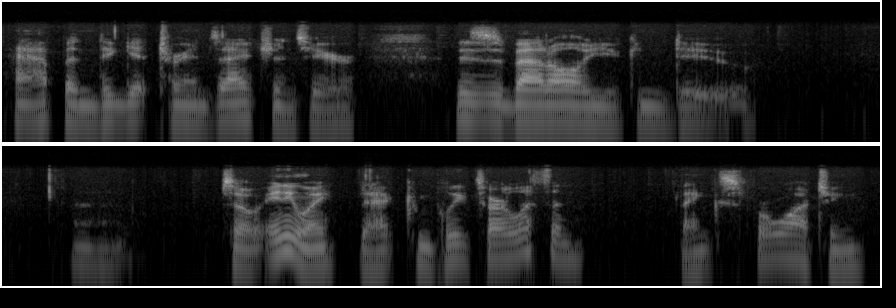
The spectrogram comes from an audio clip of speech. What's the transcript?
happen to get transactions here, this is about all you can do. Uh, so anyway, that completes our lesson. Thanks for watching.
